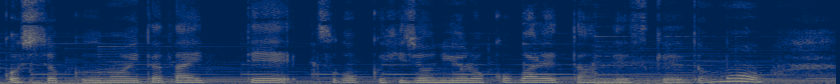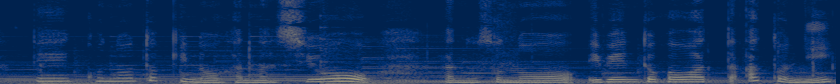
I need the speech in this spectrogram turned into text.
ご試食もいただいてすごく非常に喜ばれたんですけれどもでこの時のお話をあのそのイベントが終わった後に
